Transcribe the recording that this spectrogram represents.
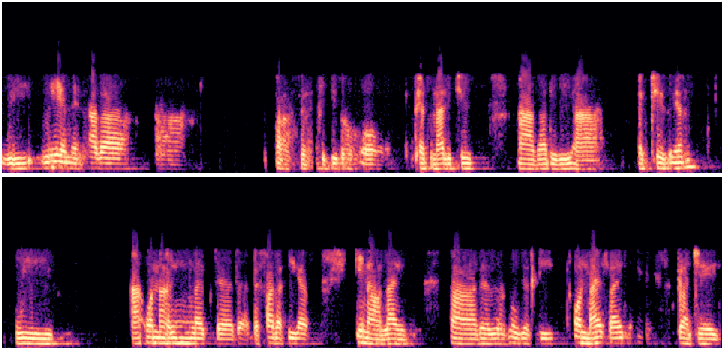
we me and another uh, uh, celebrities or, or personalities uh, that we are active in. We are honoring like the, the, the father figures in our lives. Uh, there's obviously on my side, Rajay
